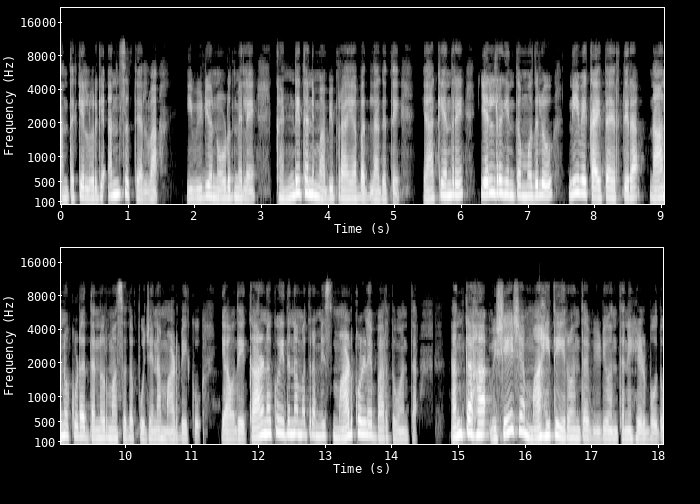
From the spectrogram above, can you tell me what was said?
ಅಂತ ಕೆಲವರಿಗೆ ಅನ್ಸುತ್ತೆ ಅಲ್ವಾ? ಈ ವಿಡಿಯೋ ನೋಡಿದ್ಮೇಲೆ ಖಂಡಿತ ನಿಮ್ಮ ಅಭಿಪ್ರಾಯ ಬದಲಾಗುತ್ತೆ. ಯಾಕೆ ಅಂದರೆ ಎಲ್ರಿಗಿಂತ ಮೊದಲು ನೀವೇ ಕಾಯ್ತಾ ಇರ್ತೀರಾ? ನಾನು ಕೂಡ ಧನುರ್ಮಾಸದ ಪೂಜೆನ ಮಾಡಬೇಕು. ಯಾವುದೇ ಕಾರಣಕ್ಕೂ ಇದನ್ನ ಮಾತ್ರ ಮಿಸ್ ಮಾಡ್ಕೊಳ್ಳೇಬಾರ್ದು ಅಂತ. ಅಂತಹ ವಿಶೇಷ ಮಾಹಿತಿ ಇರುವಂಥ ವಿಡಿಯೋ ಅಂತಾನೆ ಹೇಳ್ಬೋದು.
